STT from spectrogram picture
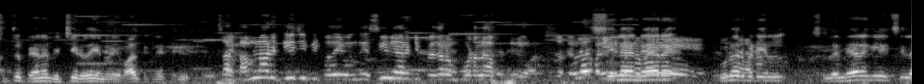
சுற்றுப்பயணம் வெற்றியிடுவதை என்னுடைய வாழ்த்துக்களை சார் தமிழ்நாடு டிஜிபி பதவி வந்து சீனியாரிட்டி பிரகாரம் போடல அப்படின்னு ஒரு குற்றச்சாட்டு சில நேர குளறுபடியில் சில நேரங்களில் சில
